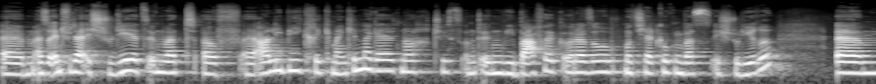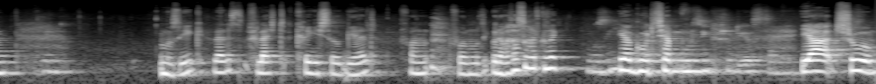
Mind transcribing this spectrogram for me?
ähm, also entweder ich studiere jetzt irgendwas auf äh, Alibi, kriege mein Kindergeld noch, tschüss, und irgendwie BAföG oder so, muss ich halt gucken, was ich studiere. Ähm, Musik, vielleicht kriege ich so Geld von, von Musik. Oder was hast du gerade gesagt? Musik? Ja gut, ich habe Musik studierst dann. Ja, true.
